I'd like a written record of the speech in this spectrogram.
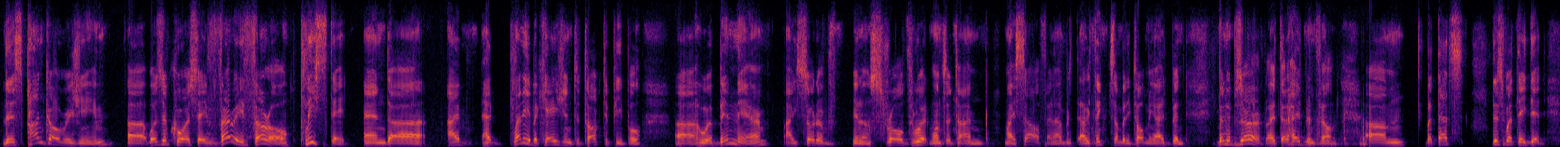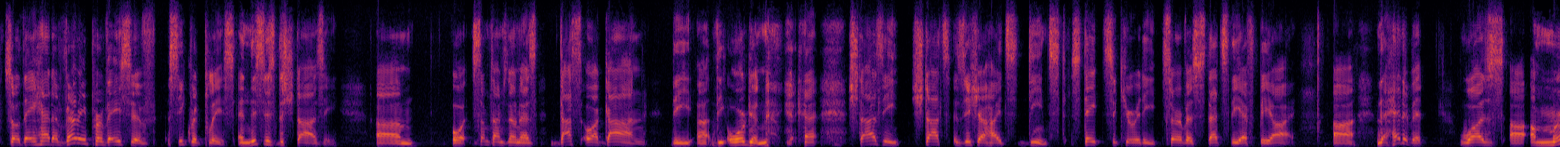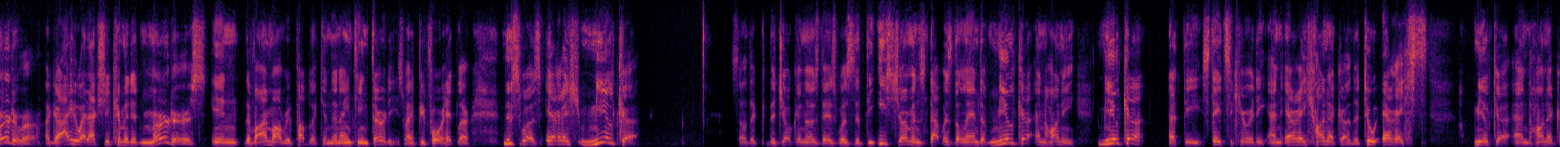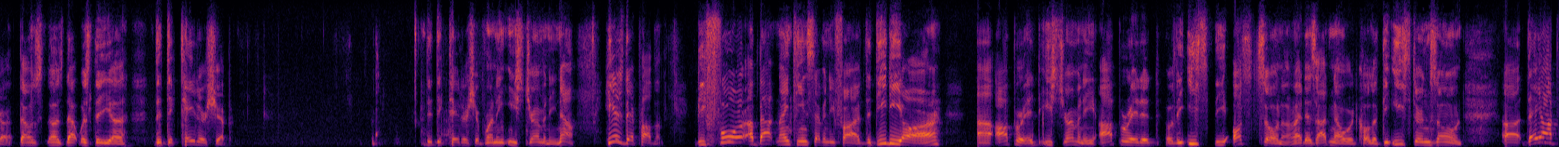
This Pankow regime uh, was, of course, a very thorough police state. And uh, I've had plenty of occasion to talk to people uh, who have been there. I sort of, you know, strolled through it once a time myself, and I, was, I think somebody told me I had been been observed, right, that I had been filmed. Um, but that's this is what they did. So they had a very pervasive secret police, and this is the Stasi, um, or sometimes known as Das Organ, the uh, the organ, Stasi Staatssicherheitsdienst, State Security Service. That's the FBI. Uh, the head of it was uh, a murderer, a guy who had actually committed murders in the Weimar Republic in the 1930s, right before Hitler. This was Erich Mielke. So the, the joke in those days was that the East Germans, that was the land of Mielke and honey. Mielke at the state security and Erich Honecker, the two Erichs, Mielke and Honecker. That was, that was, the, uh, the dictatorship the dictatorship running East Germany. Now, here's their problem. Before about 1975, the DDR uh, operated, East Germany operated, or the East, the Ostzone, right, as Adenauer would call it, the Eastern Zone. Uh, they op-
